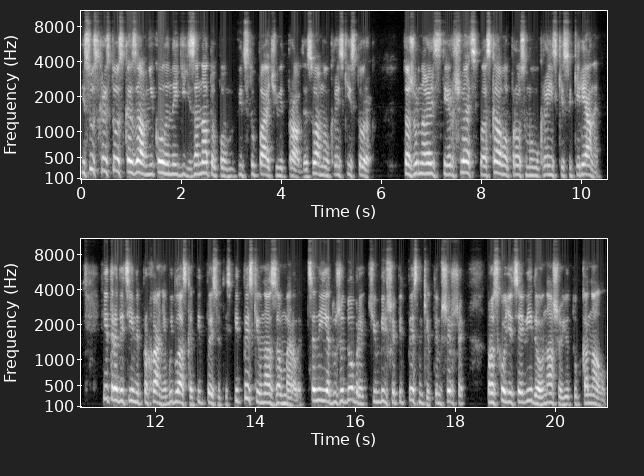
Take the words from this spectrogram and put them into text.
Ісус Христос сказав: ніколи не йдіть за натовпом, відступаючи від правди. З вами український історик та журналіст Ігор Швець. Ласкаво просимо в українські сокіряни. І традиційне прохання, будь ласка, підписуйтесь. Підписки у нас завмерли. Це не є дуже добре. Чим більше підписників, тим ширше розходяться відео нашого YouTube каналу.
